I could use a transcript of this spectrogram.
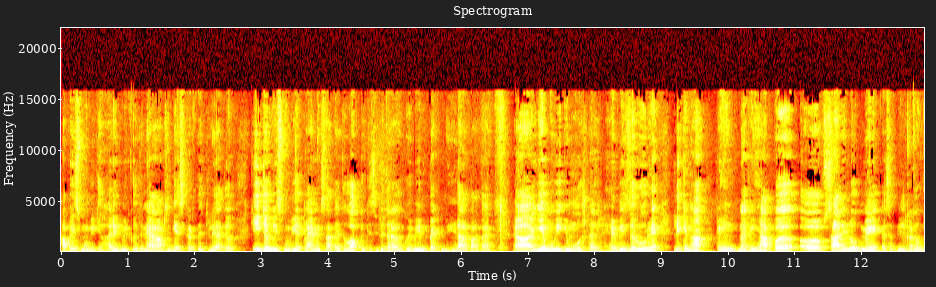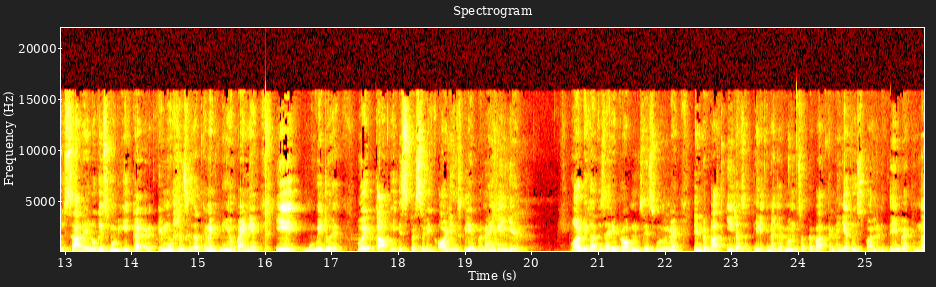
आप इस मूवी के हर एक बीट को इतने आराम से गेस करते चले जाते हो कि जब इस मूवी का क्लाइमेक्स आता है तो आप पे किसी भी तरह का कोई भी इम्पैक्ट नहीं डाल पाता है। ये मूवी इमोशनल हैवी ज़रूर है, लेकिन हाँ कहीं ना कहीं आप सारे लोग, मैं ऐसा फील करता हूँ कि सारे लोग इस मूवी की इमोशंस के साथ कनेक्ट नहीं हो पाएँगे। ये मूवी जो है वो एक काफ़ी स्पेसिफिक ऑडियंस के लिए बनाई गई है। और भी काफ़ी सारी प्रॉब्लम्स है इस मूवी में, जिन पर बात की जा सकती है, लेकिन अगर मैं उन सब पे बात करने गया तो स्पॉइलर दे बैठूँगा,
